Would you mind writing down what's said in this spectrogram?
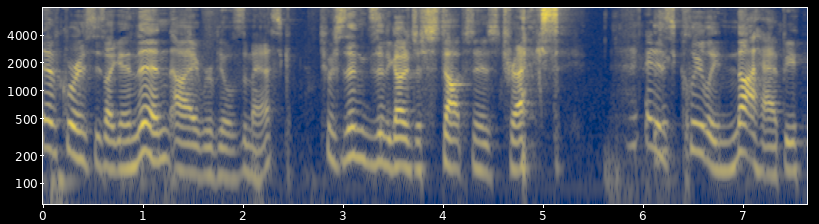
of course, he's like, and then I reveals the mask. To which then Zenigata just stops in his tracks. And is clearly not happy,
